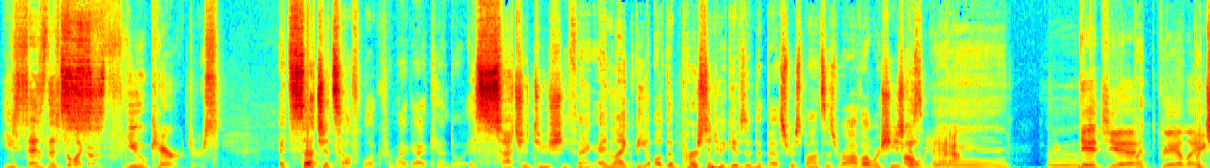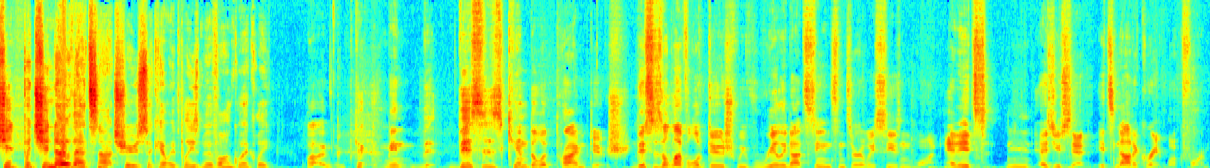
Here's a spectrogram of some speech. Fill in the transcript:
He says this to like a few characters. It's such a tough look for my guy Kendall. It's such a douchey thing, and like the the person who gives him the best response is Rava, where she just goes, Oh yeah. "Eh, Did you But really? But you, but you know that's not true. So can we please move on quickly? Well, I mean, th- this is Kendall at prime douche. This is a level of douche we've really not seen since early season one, and it's, as you said, it's not a great look for him.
